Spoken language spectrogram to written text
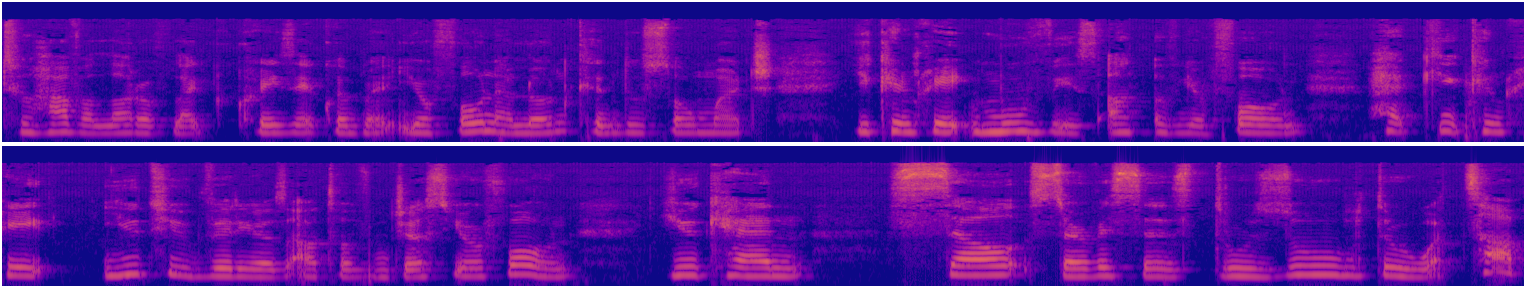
to have a lot of like crazy equipment. Your phone alone can do so much. You can create movies out of your phone. Heck, you can create YouTube videos out of just your phone. You can sell services through Zoom, through WhatsApp,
